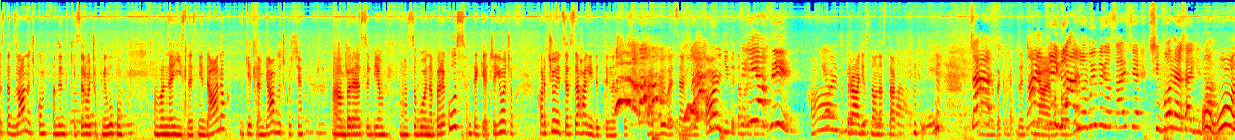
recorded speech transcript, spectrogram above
І так зраночку один такий сирочок мілупу вона їсть на сніданок. Якесь там яблучко ще бере собі з собою на перекус. Таке чайочок. Харчується взагалі дитина щось відбилася від. Ай, діти там радіють. Ай, тут радісно у нас так. Зачиняємо холодильник. Загіда. Ого,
